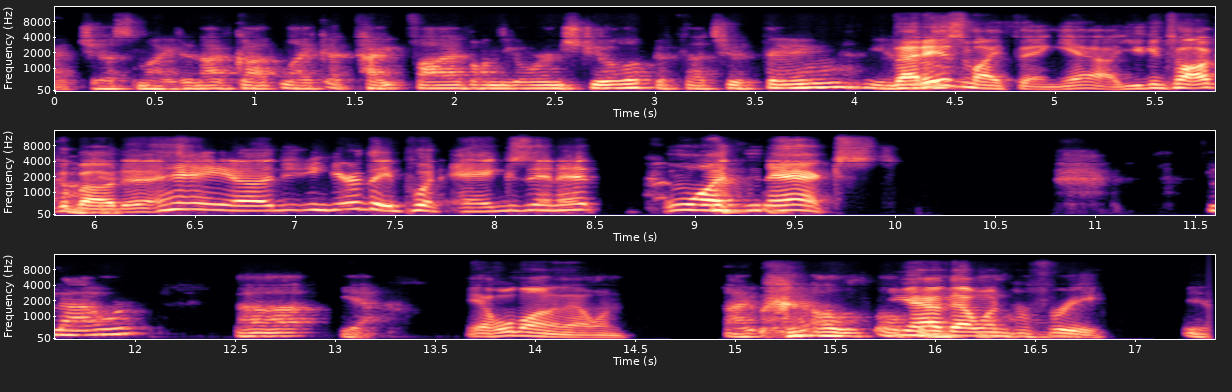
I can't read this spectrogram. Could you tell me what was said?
I just might, and I've got like a type five on the orange julep, if that's your thing. You That know? is my thing. Yeah, you can talk Okay. about. Uh, hey, uh, did you hear they put eggs in it? What next? Flour. Uh, yeah, Yeah, hold on to that one. I, I'll, I'll You have that one for free. Yeah.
